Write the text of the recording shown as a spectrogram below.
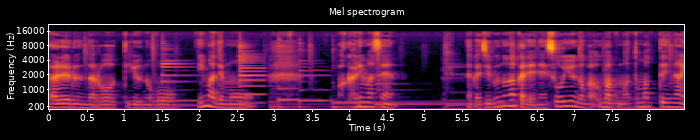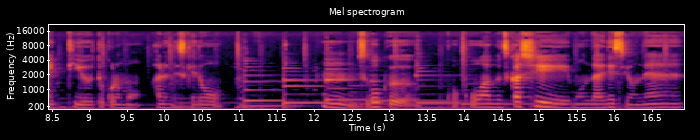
られるんだろうっていうのを今でも分かりません。なんか自分の中でねそういうのがうまくまとまっていないっていうところもあるんですけどうんすごくここは難しい問題ですよね。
